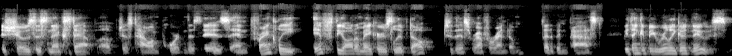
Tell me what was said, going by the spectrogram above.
it shows this next step of just how important this is. And frankly, if the automakers lived up to this referendum that had been passed, we think it'd be really good news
